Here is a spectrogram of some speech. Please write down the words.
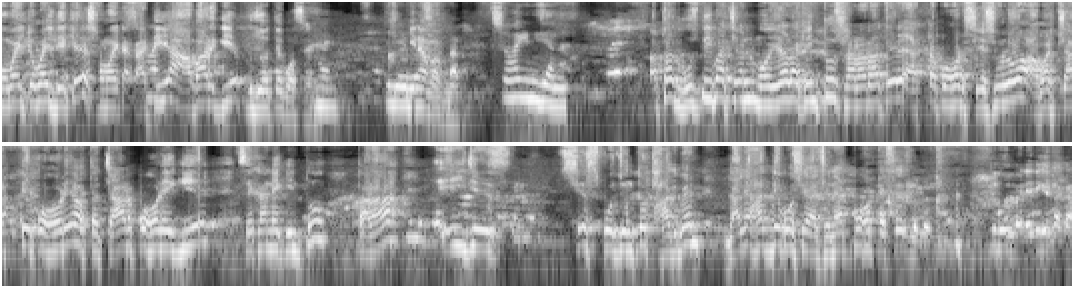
মোবাইল টোবাইল দেখে সময়টা কাটিয়ে আবার গিয়ে পুজোতে বসে। হ্যাঁ কি নাম আপনার? সোহাগিনী জানা। অর্থাৎ বুঝতেই পারছেন মহিলারা কিন্তু সারা রাতের একটা প্রহর শেষ হলো আবার চারটে প্রহরে অর্থাৎ চার প্রহরে গিয়ে সেখানে কিন্তু তারা এই যে শেষ পর্যন্ত থাকবেন গালে হাত দিয়ে বসে আছেন এক প্রহরটা শেষ হলো। কি বলবেন এদিকে টাকা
